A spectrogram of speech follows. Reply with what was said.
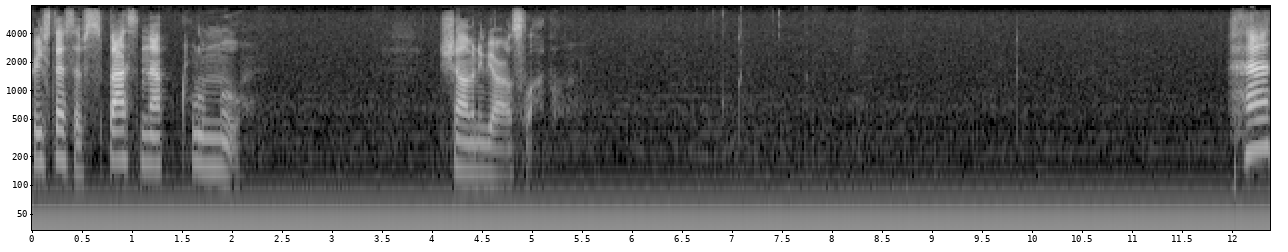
Priestess of Spasnaklumu. Shaman of Yaroslav. Huh?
